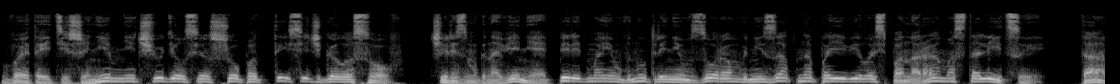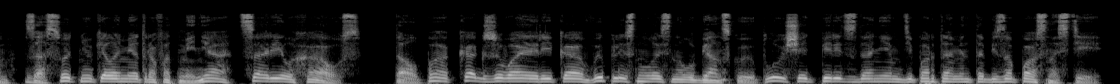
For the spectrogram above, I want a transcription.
В этой тишине мне чудился шепот тысяч голосов. Через мгновение перед моим внутренним взором внезапно появилась панорама столицы. Там, за сотню километров от меня, царил хаос. Толпа, как живая река, выплеснулась на Лубянскую площадь перед зданием Департамента безопасности.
